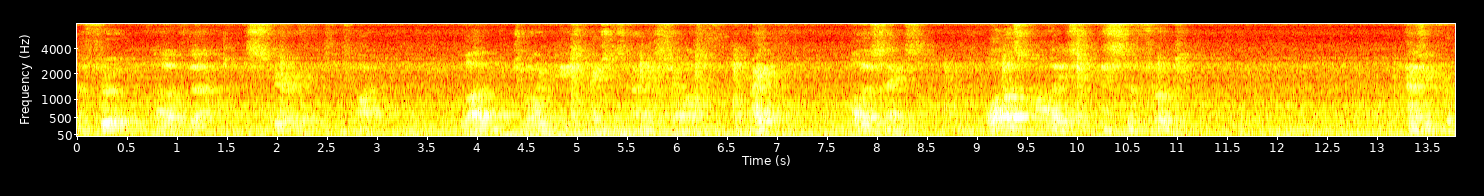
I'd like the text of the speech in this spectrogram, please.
The fruit of the Spirit is what? Love, joy, peace, patience, kindness, jealousy. Right? All those things. All those qualities, it's the fruit How's your fruit?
